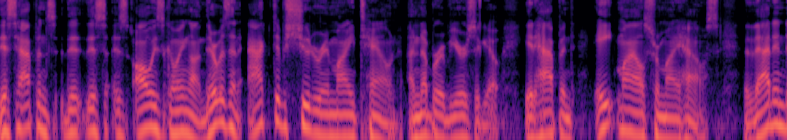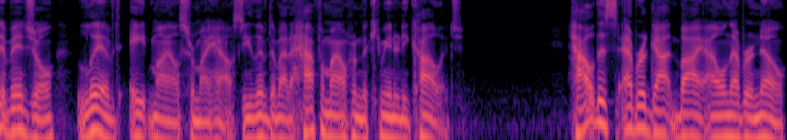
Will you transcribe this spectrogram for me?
This happens, this is always going on. There was an active shooter in my town a number of years ago. It happened eight miles from my house. That individual lived eight miles from my house. He lived about a half a mile from the community college. How this ever got by, I'll never know.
